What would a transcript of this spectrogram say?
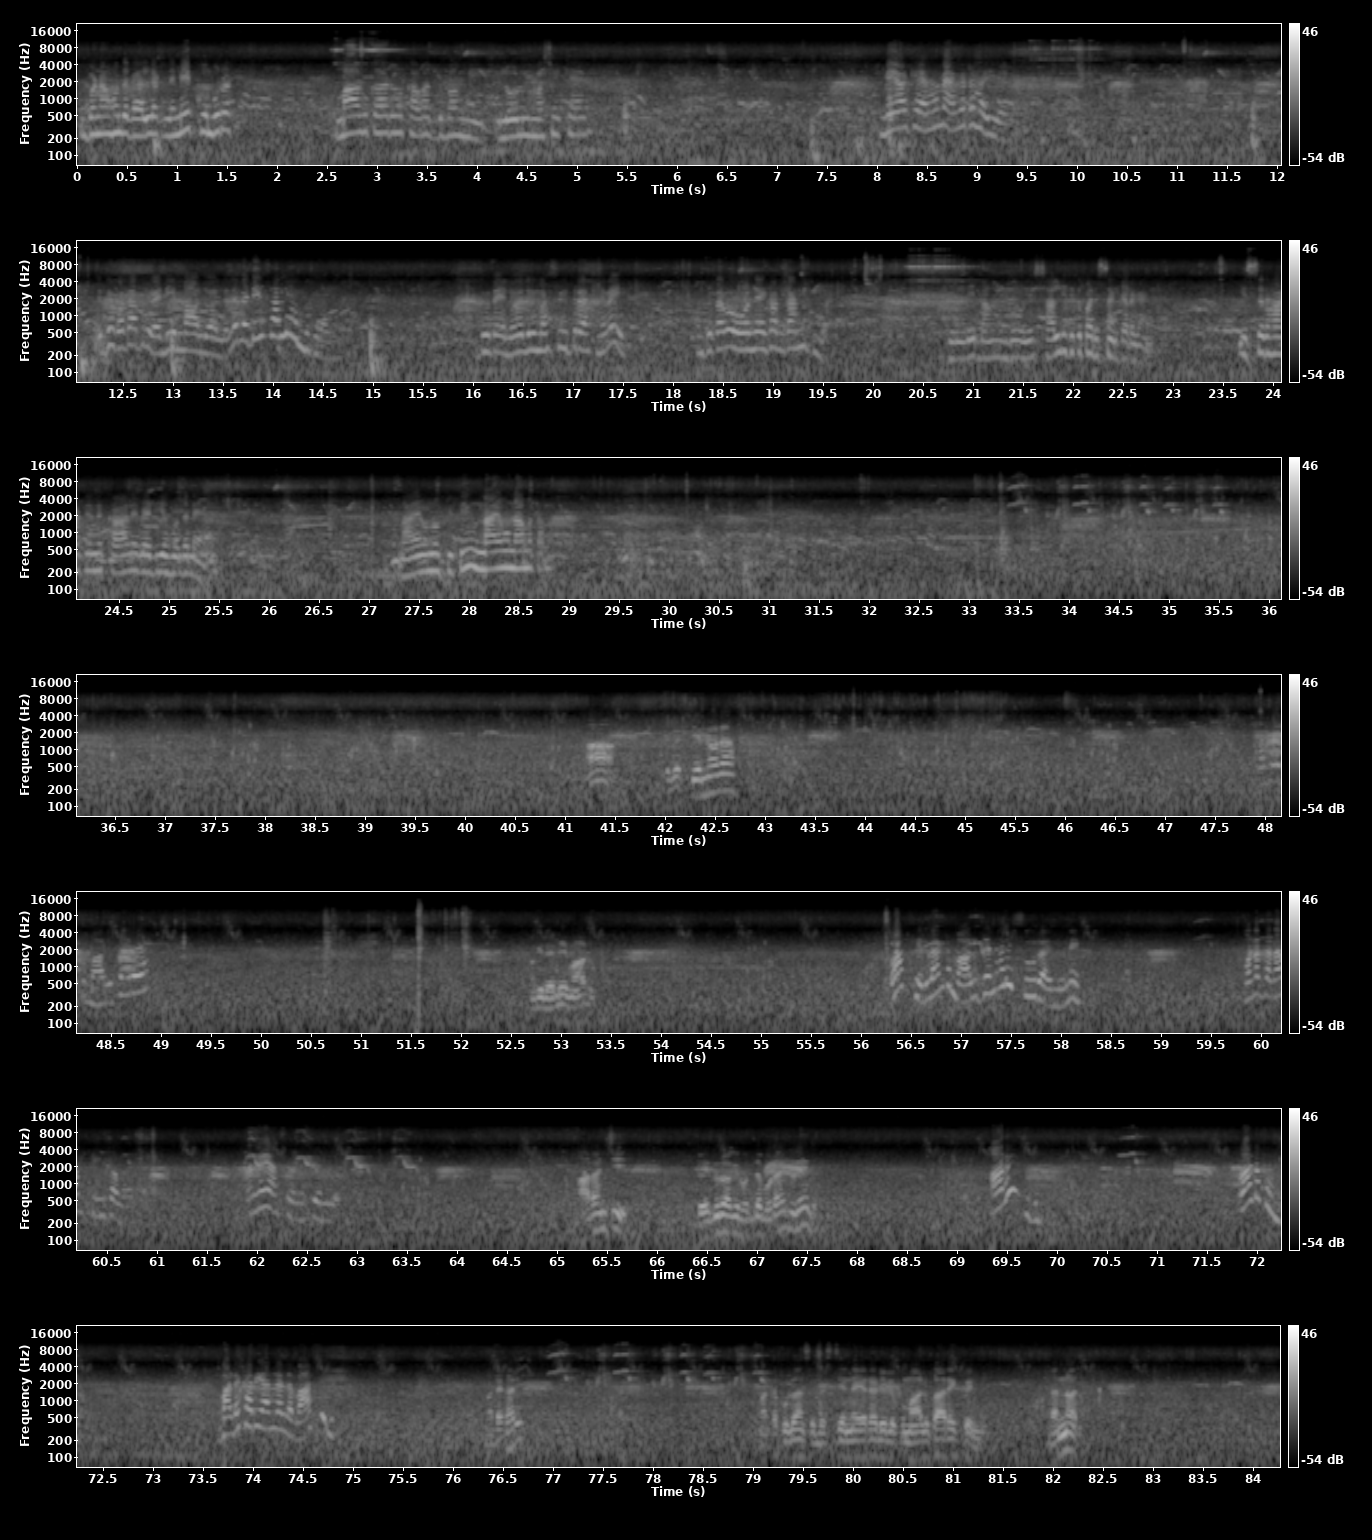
ඔබ නම් හොඳ වැල්ලට නෙමෙයි කුඹුරට. මාළුකාරව කවද්ද බං මේ ඉලෝලුයි මසුයි කෑවේ? මේවා කෑහම ඇඟට හයියන. එතකොට අපිට වැඩියෙන් මාළු අල්ලලා වැඩියෙන් සල්ලි හම්බ කරගන්න. ඒකට එළවලු මස් විතරක් නෙවෙයි. අපිට ඕන එකක් ගන්න පුළුවන්. දෙල්ලේ බං උඹ ඔය සල්ලි ටික පරිස්සම් කරගන්න. ඉස්සරහට එන කාලේ වැඩිය හොඳ නෑ. ණය වුණොත් ඉතින් ණය වුණාම තමයි. ආ ඉතින් තියෙන්න ඕන. අපේ මාළුකාරයා මගේ දෙලේ මාළු. වා කෙල්ලන්ට මාළු දෙන්න හරි සූරයිලු නේ. මොන තරම් පින්කමද? අනේ අසන කෙල්ල. ආරංචි. බේදුරුවගේ හොද්ද බොඩයිනු නේද? ආරේද? ආඩ කොහොමද? බඩකරි අල්ලලා වාසිද? මට කරි. මට පුළුවන් සෙබස්තියන් අයියරඩි ලොකු මාළුකාරයෙක් වෙන්න. දන්නවද?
